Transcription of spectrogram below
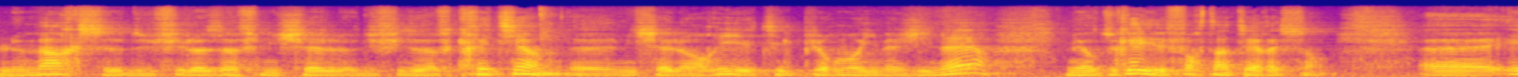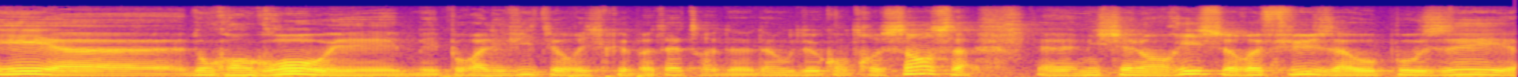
le Marx du philosophe Michel, du philosophe chrétien Michel Henry est-il purement imaginaire, mais en tout cas, il est fort intéressant. Euh, et euh, donc en gros, et, pour aller vite et au risque peut-être d'un ou deux contresens, euh, Michel Henry se refuse à opposer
